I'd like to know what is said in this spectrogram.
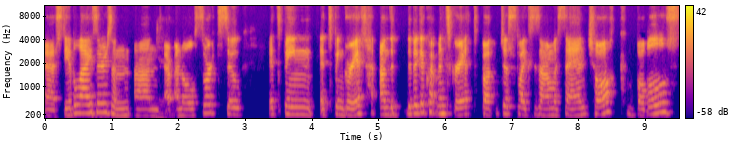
uh, stabilizers and and yeah. and all sorts. So it's been it's been great, and the, the big equipment's great. But just like Suzanne was saying, chalk, bubbles,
